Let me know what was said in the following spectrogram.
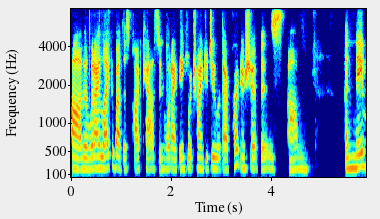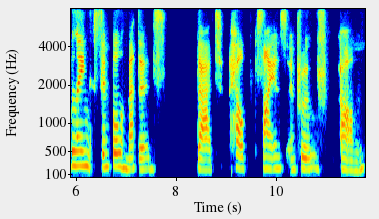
Um, and what I like about this podcast and what I think we're trying to do with our partnership is um, enabling simple methods that help science improve um,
